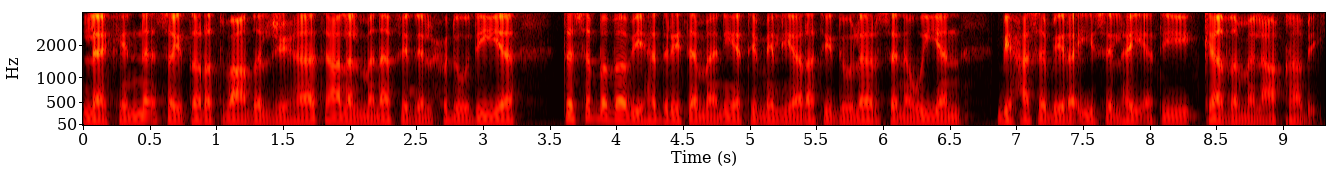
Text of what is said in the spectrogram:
لكن سيطرة بعض الجهات على المنافذ الحدودية تسبب بهدر ثمانية مليارات دولار سنويا بحسب رئيس الهيئة كاظم العقابي.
